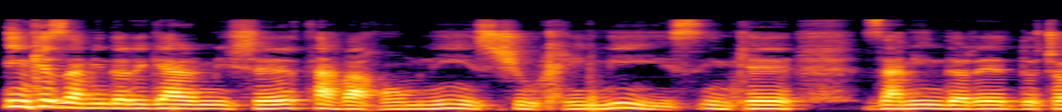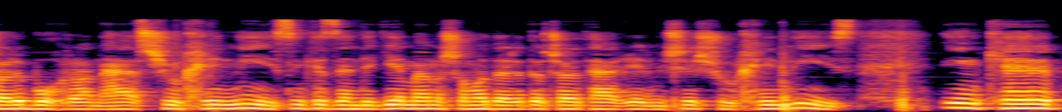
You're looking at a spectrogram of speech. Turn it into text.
اینکه زمین داره گرم میشه توهم نیست شوخی نیست. اینکه زمین داره دچار بحران هست شوخی نیست. اینکه زندگی من و شما داره دچار تغییر میشه شوخی نیست. اینکه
